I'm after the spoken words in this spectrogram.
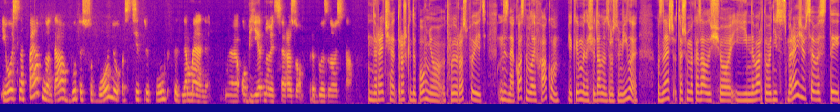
І ось напевно да бути собою ось ці три пункти для мене е, об'єднуються разом приблизно ось так. До речі, трошки доповню твою розповідь. Не знаю, класним лайфхаком, який ми нещодавно зрозуміли. О, знаєш, то, що ми казали, що і не варто в одній соцмережі все вести,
